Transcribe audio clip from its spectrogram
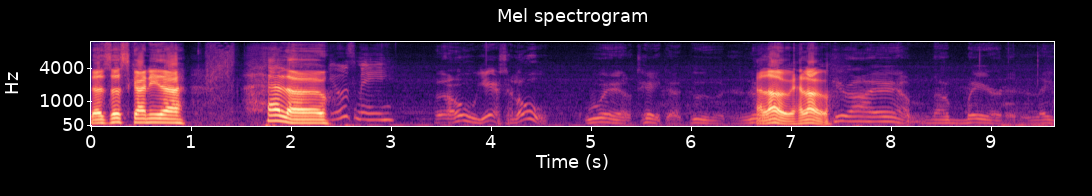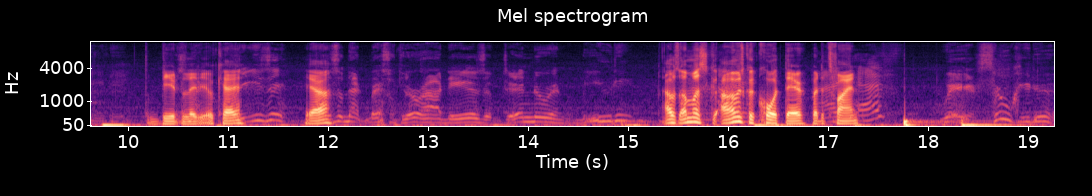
Does this guy need a... Hello. Excuse me. Oh, yes, hello. Well, take a good look. Hello, hello. Here I am, the bearded lady. The beard lady, okay. Easy? Yeah. Doesn't that mess with your ideas of gender and beauty? I was almost I almost got caught there, but it's fine. Yes? Well, soak it up,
